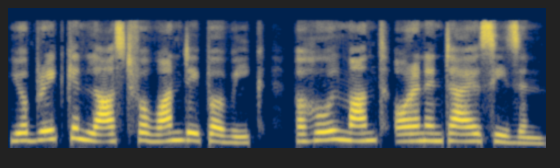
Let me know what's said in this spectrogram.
your break can last for one day per week, a whole month, or an entire season.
